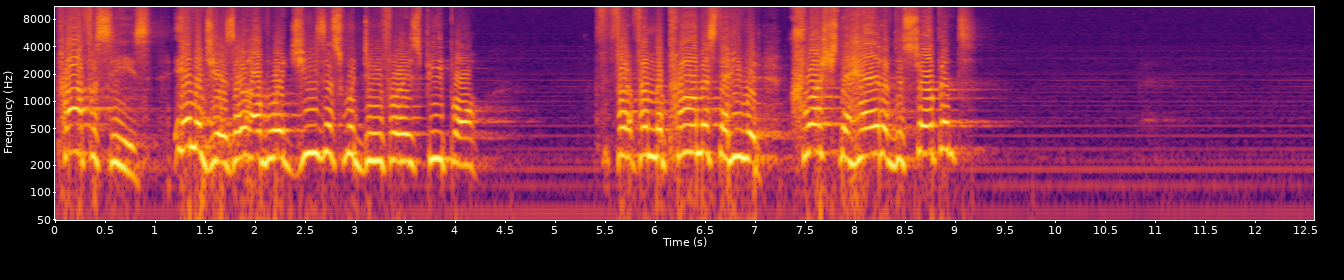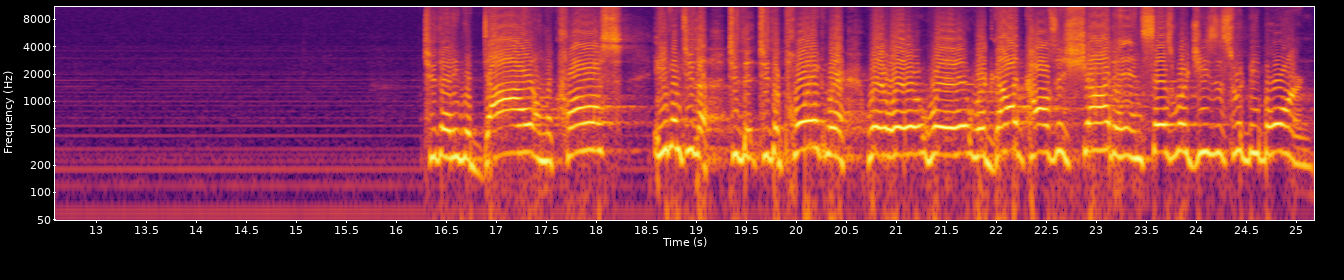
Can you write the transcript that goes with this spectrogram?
prophecies, images of what Jesus would do for his people. From the promise that he would crush the head of the serpent to that he would die on the cross, even to the, to the, to the point where, where, where, where, God calls his shot and says where Jesus would be born.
